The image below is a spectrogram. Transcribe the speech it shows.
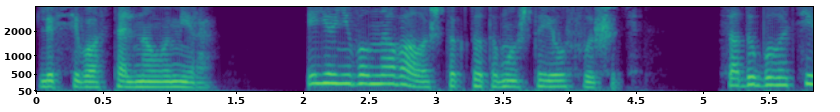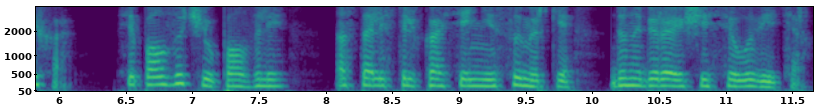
для всего остального мира. Ее не волновало, что кто-то может ее услышать. В саду было тихо, все ползучие уползли, остались только осенние сумерки да набирающий силу ветер.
